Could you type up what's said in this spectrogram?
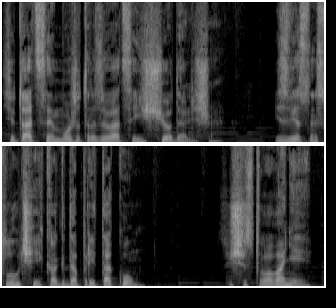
ситуация может развиваться еще дальше. Известны случаи, когда при таком существовании –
